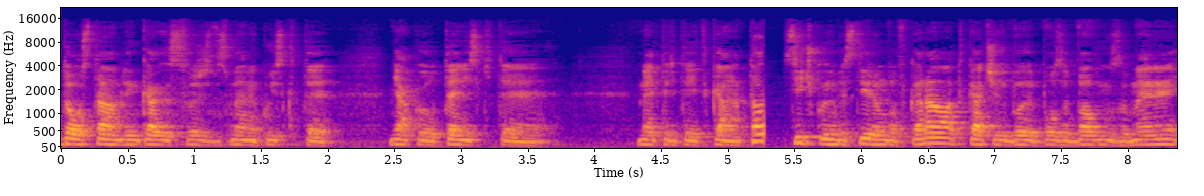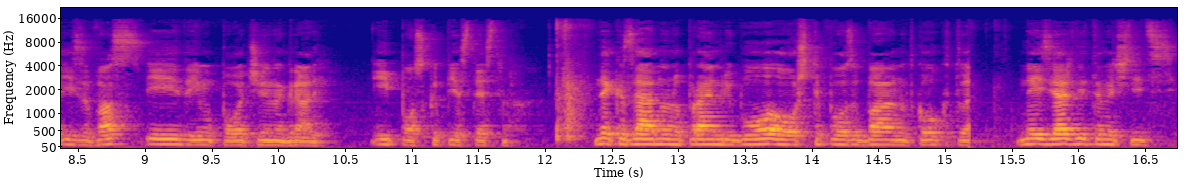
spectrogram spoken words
Долу оставям линк как да свържете с мен, ако искате някой от тениските метрите и така нататък. Всичко инвестирам в канала, така че да бъде по-забавно за мене и за вас и да има повече награди. И по-скъпи естествено. Нека заедно направим риболова още по-забавен, отколкото е. Не изяждайте мечтите си.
